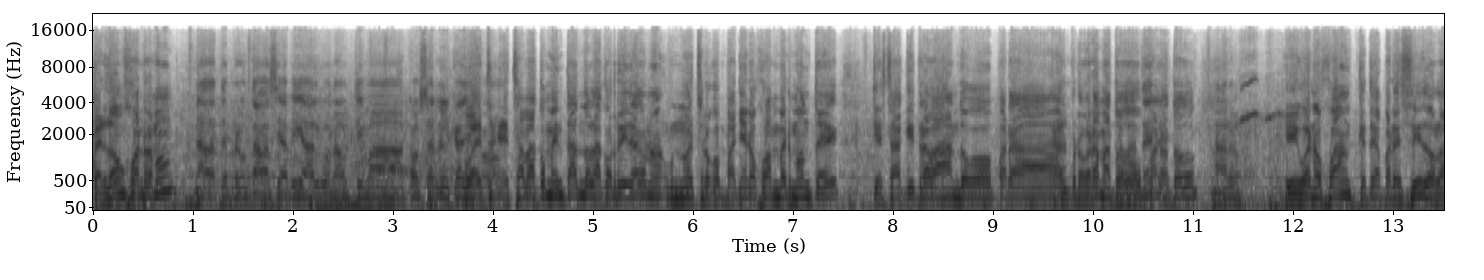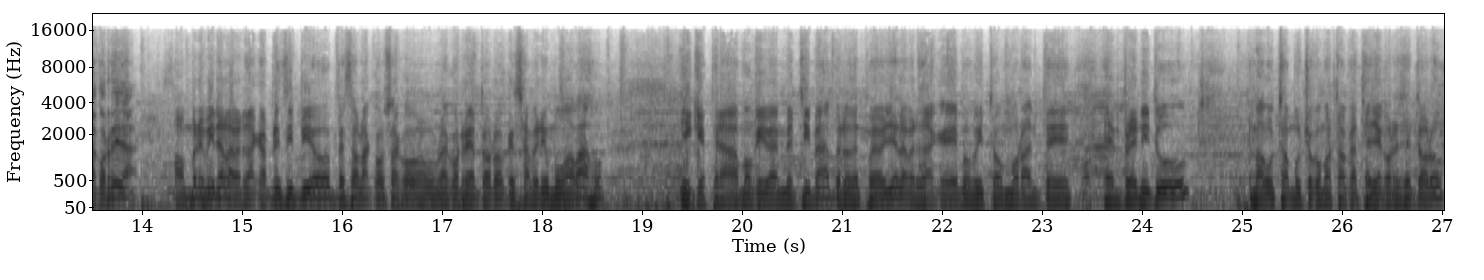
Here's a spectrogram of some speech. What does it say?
Perdón, Juan Ramón. Nada, te preguntaba si había alguna última cosa en el callejón. Pues estaba comentando la corrida con nuestro compañero Juan Bermonte, que está aquí trabajando para el programa Todos para, Todo. Claro. Y bueno, Juan, ¿qué te ha parecido la corrida? Hombre, mira, la verdad que al principio empezó la cosa con una corrida toro que se ha venido muy abajo y que esperábamos que iba a investir más, pero después, oye, la verdad que hemos visto un Morante en plenitud. Me ha gustado mucho cómo ha estado Castella con ese toro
